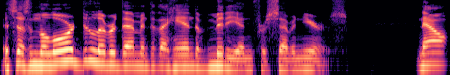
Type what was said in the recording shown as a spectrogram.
It says, And the Lord delivered them into the hand of Midian for seven years. Now,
